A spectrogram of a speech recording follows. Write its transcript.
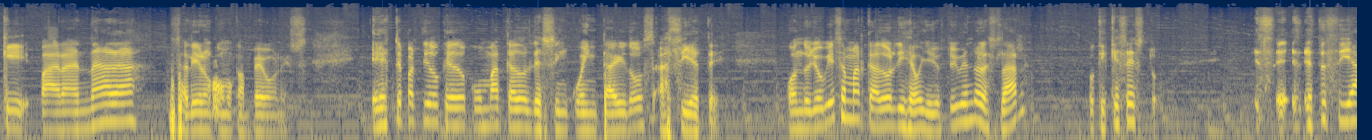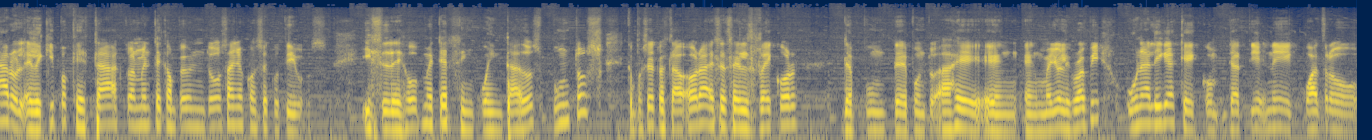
que para nada salieron como campeones. Este partido quedó con un marcador de 52 a 7. Cuando yo vi ese marcador dije, oye, yo estoy viendo el SLAR, porque ¿qué es esto? Este es Seattle, el equipo que está actualmente campeón en dos años consecutivos. Y se dejó meter 52 puntos, que por cierto hasta ahora ese es el récord de, puntuaje en, en, Major League Rugby, una liga que ya tiene cuatro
